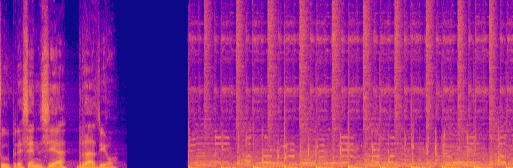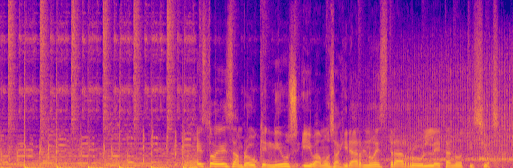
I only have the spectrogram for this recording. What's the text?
Su presencia radio. Esto es Unbroken News y vamos a girar nuestra ruleta noticiosa.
